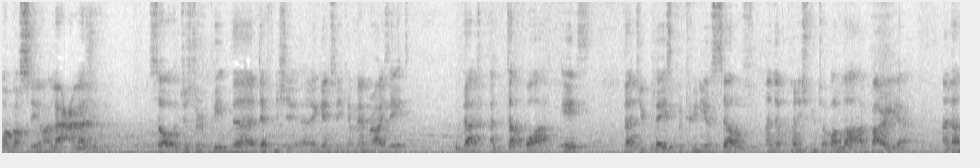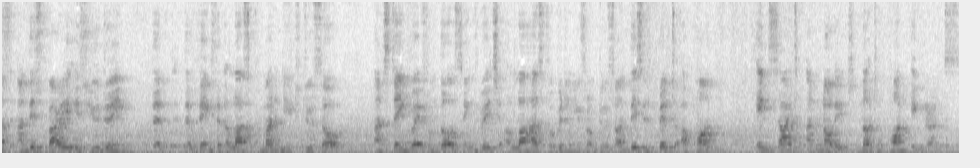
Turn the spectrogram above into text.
وبصيرة لا على جهل So just to repeat the definition and again so you can memorize it, that at-taqwa is that you place between yourself and the punishment of Allah a barrier. And that's and this barrier is you doing the, the things that Allah has commanded you to do so and staying away from those things which Allah has forbidden you from doing so. And this is built upon insight and knowledge, not upon ignorance.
